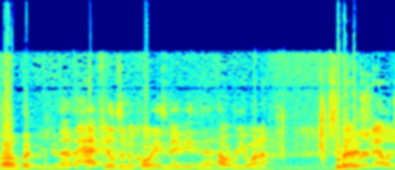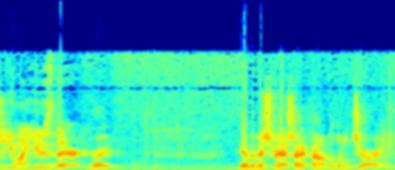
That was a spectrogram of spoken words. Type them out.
Um, but uh, Hatfields and McCoys, maybe, uh, however you want to, see whatever analogy you want to use there. Right. Yeah, the mishmash I found a little jarring,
